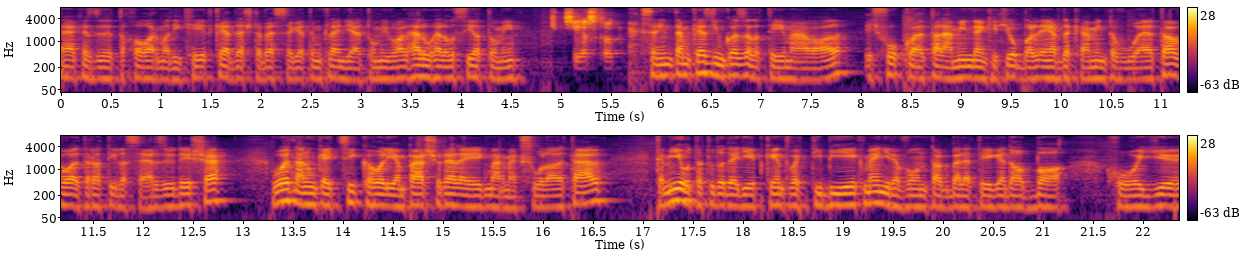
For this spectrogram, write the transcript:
elkezdődött a harmadik hét, kedveste beszélgetünk Lengyel Tomival. Hello, hello, szia Tomi! Sziasztok! Szerintem kezdjünk azzal a témával, egy fokkal talán mindenkit jobban érdekel, mint a Vuelta, Walter Attila szerződése. Volt nálunk egy cikk, ahol ilyen pár sor elejéig már megszólaltál, te mióta tudod egyébként, vagy Tibiék mennyire vontak bele téged abba, hogy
